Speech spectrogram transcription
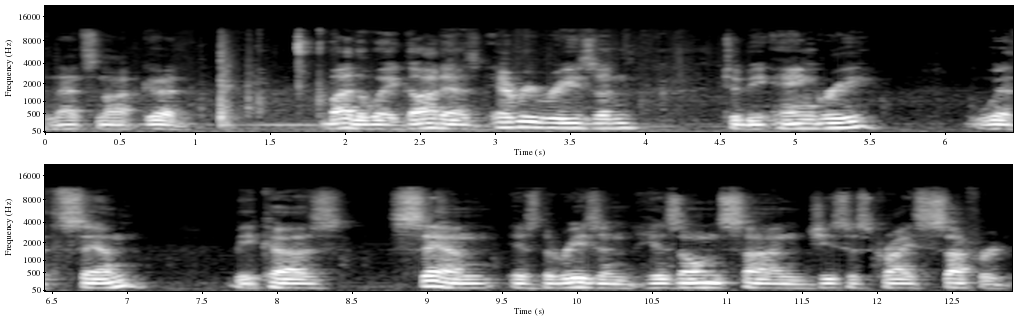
and that's not good. By the way, God has every reason to be angry with sin because sin is the reason his own son, Jesus Christ, suffered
